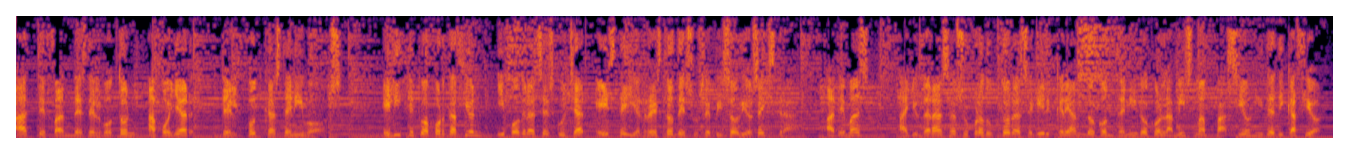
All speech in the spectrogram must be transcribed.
Hazte fan desde el botón Apoyar del podcast de Nivos. Elige tu aportación y podrás escuchar este y el resto de sus episodios extra. Además, ayudarás a su productor a seguir creando contenido con la misma pasión y dedicación.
